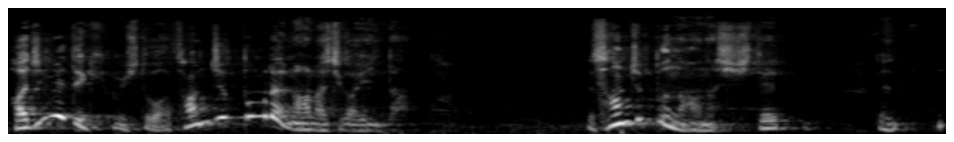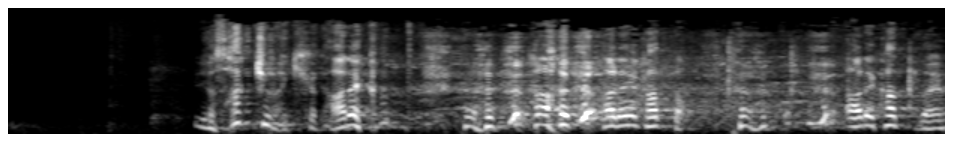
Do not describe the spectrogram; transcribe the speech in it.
初めて聞く人は30分ぐらいの話がいいんだ。30分の話して。でいやさっきの聞き方あれカットあれカットあれカットだよ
